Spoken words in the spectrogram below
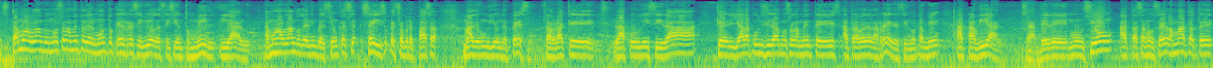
Estamos hablando no solamente del monto que él recibió de 600 mil y algo, estamos hablando de la inversión que se, se hizo que sobrepasa más de un millón de pesos. Sabrá que la publicidad, que ya la publicidad no solamente es a través de las redes, sino también atavial. O sea, desde Monción hasta San José de las Matas, usted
